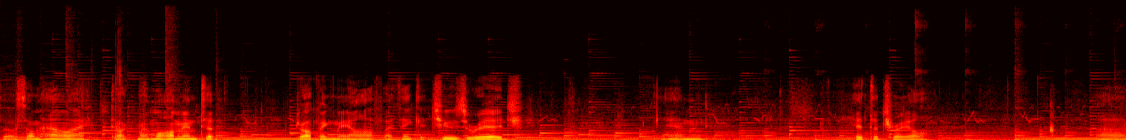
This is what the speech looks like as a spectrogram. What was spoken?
So somehow I talked my mom into dropping me off, I think at Chews Ridge, and hit the trail. Uh,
